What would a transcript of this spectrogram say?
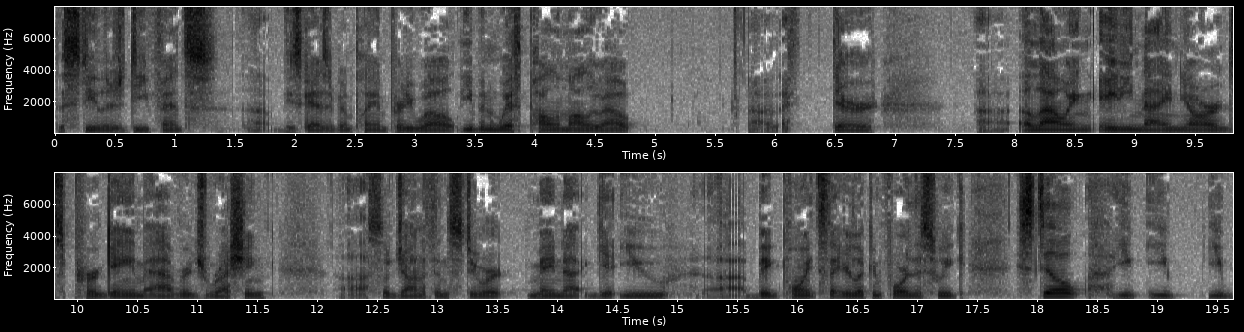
the Steelers' defense. Uh, these guys have been playing pretty well, even with Polamalu out. Uh, they're uh, allowing 89 yards per game average rushing. Uh, so Jonathan Stewart may not get you big points that you're looking for this week. Still, you you you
